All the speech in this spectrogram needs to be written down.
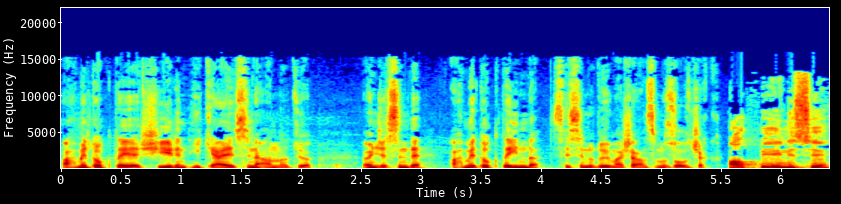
Ahmet Oktay'a şiirin hikayesini anlatıyor. Öncesinde Ahmet Oktay'ın da sesini duyma şansımız olacak. Halk beğenisi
